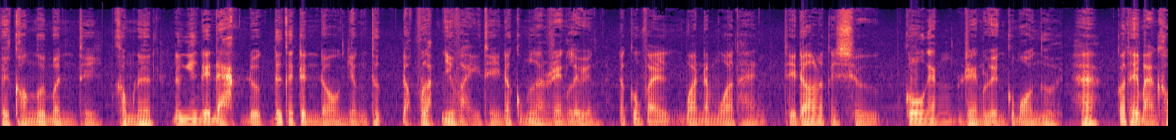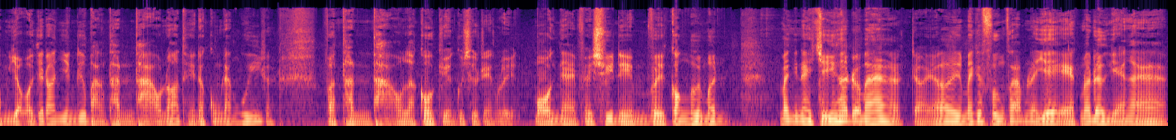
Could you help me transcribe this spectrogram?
về con người mình thì không nên. Đương nhiên để đạt được tới cái trình độ nhận thức độc lập như vậy thì nó cũng là rèn luyện, nó cũng phải qua năm qua tháng. Thì đó là cái sự cố gắng rèn luyện của mỗi người. Ha, có thể bạn không giỏi cái đó, nhưng nếu bạn thành thạo nó thì nó cũng đáng quý rồi. Và thành thạo là câu chuyện của sự rèn luyện. Mỗi ngày phải suy niệm về con người mình. Mấy cái này chỉ hết rồi mà. Trời ơi, mấy cái phương pháp nó dễ ẹt, nó đơn giản à.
